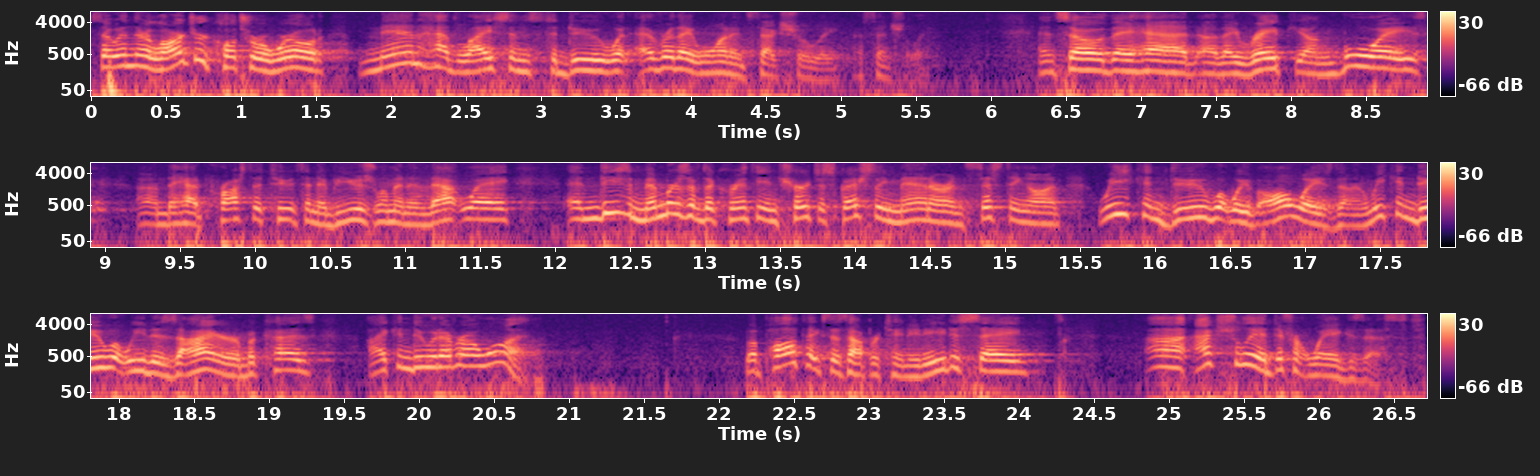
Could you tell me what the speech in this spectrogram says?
So, in their larger cultural world, men had license to do whatever they wanted sexually, essentially. And so they had uh, they raped young boys, um, they had prostitutes and abused women in that way. And these members of the Corinthian church, especially men, are insisting on we can do what we've always done. We can do what we desire because I can do whatever I want. But Paul takes this opportunity to say, uh, actually, a different way exists.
